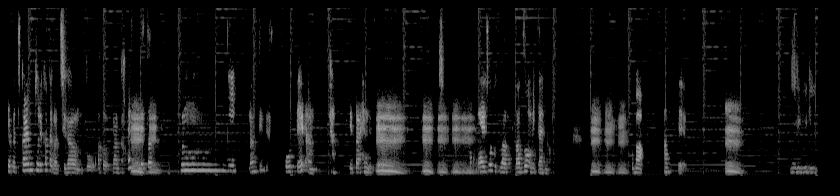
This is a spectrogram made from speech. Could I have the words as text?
やっぱ疲れの取り方が違うのと、あと、なんかう早く寝たん自分に、なんていうんですか、肯定感って言ったら変ですけど、うん。うんうんうんうん。大丈夫だだぞみたいなうんうんのがあって、うん。うん。ギリギリ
